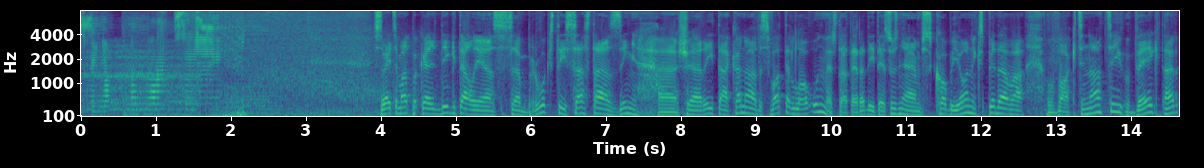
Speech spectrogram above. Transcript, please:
Ziņa numur 6. Sveicam atpakaļ digitālajās brokastīs sastāvā ziņa. Šajā rītā Kanādas Waterloo Universitātē radītais uzņēmums Kobioniks piedāvā vakcināciju veikt ar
